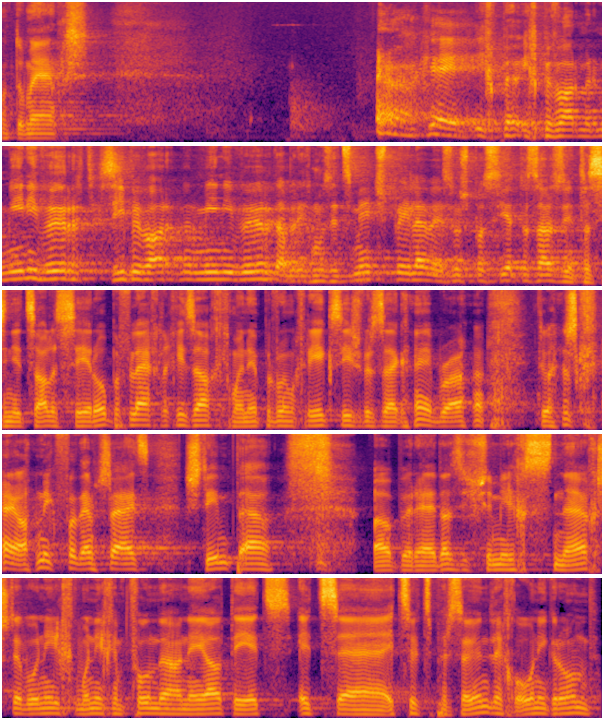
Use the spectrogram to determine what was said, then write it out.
Und du merkst, okay, ich, be ich bewahre mir meine Würde, sie bewahrt mir meine Würde, aber ich muss jetzt mitspielen, weil sonst passiert das alles nicht. Das sind jetzt alles sehr oberflächliche Sachen. Ich meine, jemand, der im Krieg ist, würde sagen, hey Bro, du hast keine Ahnung von dem Scheiß. Stimmt auch. Aber äh, das ist für mich das Nächste, wo ich, wo ich empfunden habe, ja, jetzt, jetzt, äh, jetzt wird es persönlich, ohne Grund.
